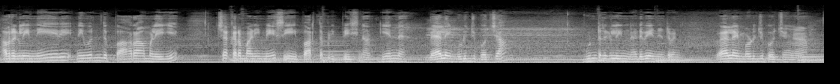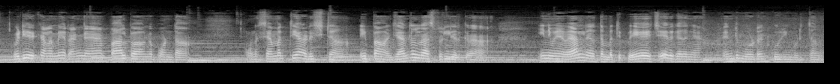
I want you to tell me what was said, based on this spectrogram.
அவர்களை நேரே நிமிர்ந்து பாராமலேயே சக்கரபாணி மேசையை பார்த்தபடி பேசினான். என்ன வேலை முடிஞ்சு போச்சா? குண்டர்களின் நடுவே நின்றவன். வேலை முடிஞ்சு போச்சுங்க. விடிய கிழமை ரங்க பால் வாங்க போன்தான் அவனை செமத்தியாக அடிச்சிட்டான். இப்போ அவன் ஜென்ரல் ஹாஸ்பிட்டலில் இருக்கிறான். இனிமேல் வேலை நிறுத்தம் பற்றி பேச்சே இருக்குதுங்க என்று மூடன் கூறி முடித்தாங்க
